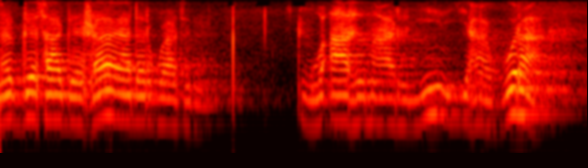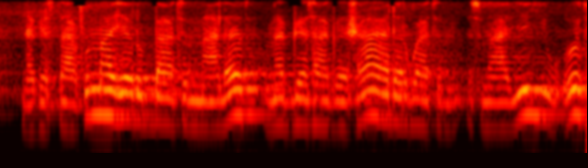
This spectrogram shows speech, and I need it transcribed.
መገሳገሻ ያደርጓትም። ወአህማርኒ እያሃውራ ነገሥታቱም አይሄዱባትም ማለት መገሳገሻ አያደርጓትም። እስመ ዐቢይ ውእቱ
